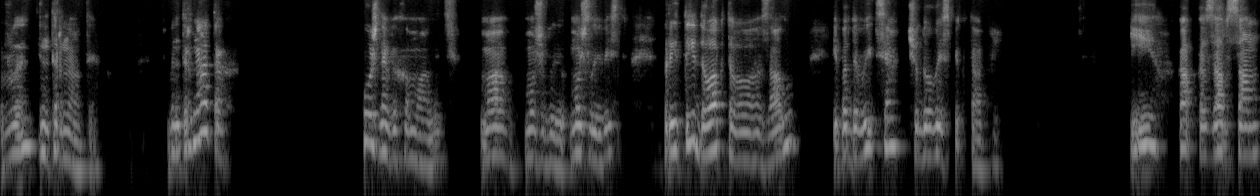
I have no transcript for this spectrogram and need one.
в інтернати. В інтернатах кожен вихованець мав можливість прийти до актового залу і подивитися чудовий спектакль. І, як казав сам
